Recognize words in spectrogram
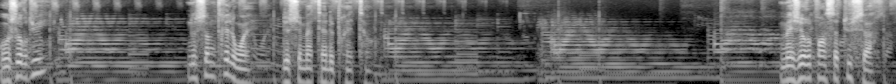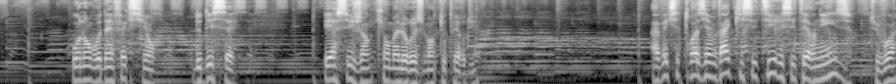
Aujourd'hui, nous sommes très loin de ce matin de printemps. Mais je repense à tout ça, au nombre d'infections, de décès et à ces gens qui ont malheureusement tout perdu. Avec cette troisième vague qui s'étire et s'éternise, tu vois,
